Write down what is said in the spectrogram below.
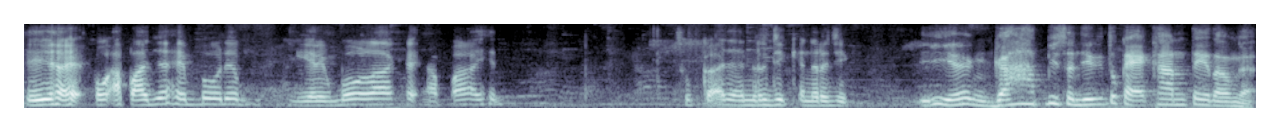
Iya, oh, apa aja heboh dia ngirim bola kayak ngapain. Suka aja energik energik. Iya, nggak habis anjir itu kayak Kante tau nggak?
